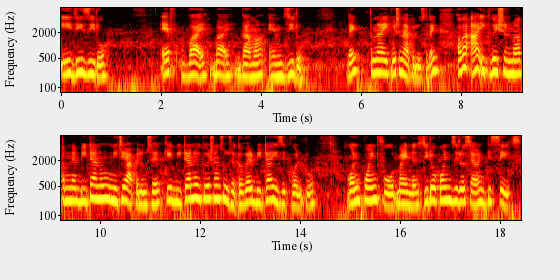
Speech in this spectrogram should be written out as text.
AG0 FY by gamma M0 right તમને આ ઇક્વેશન આપેલું છે રાઈટ હવે આ ઇક્વેશનમાં તમને બીટાનું નીચે આપેલું છે કે બીટાનું ઇક્વેશન શું છે? તો where beta is equal to one point four minus zero point zero seventy six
